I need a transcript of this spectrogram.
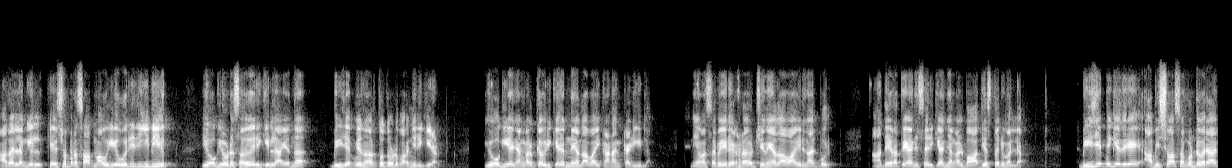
അതല്ലെങ്കിൽ കേശവപ്രസാദ് മൗര്യ ഒരു രീതിയിലും യോഗിയോട് സഹകരിക്കില്ല എന്ന് ബി ജെ പി നേതൃത്വത്തോട് പറഞ്ഞിരിക്കുകയാണ്. യോഗിയെ ഞങ്ങൾക്ക് ഒരിക്കലും നേതാവായി കാണാൻ കഴിയില്ല. നിയമസഭയിലെ ഘടകകക്ഷി നേതാവായിരുന്നാൽ പോലും അദ്ദേഹത്തെ അനുസരിക്കാൻ ഞങ്ങൾ ബാധ്യസ്ഥരുമല്ല. ബി ജെ പിക്കെതിരെ അവിശ്വാസം കൊണ്ടുവരാൻ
